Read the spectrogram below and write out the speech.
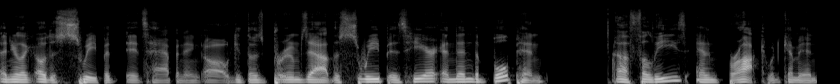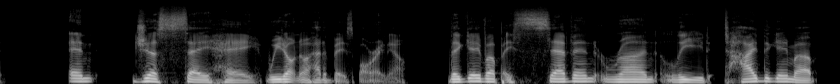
And you're like, oh, the sweep, it, it's happening. Oh, get those brooms out. The sweep is here. And then the bullpen, uh, Feliz and Brach would come in. And just say, hey, we don't know how to baseball right now. They gave up a seven run lead, tied the game up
